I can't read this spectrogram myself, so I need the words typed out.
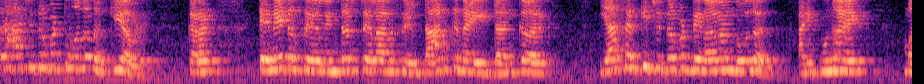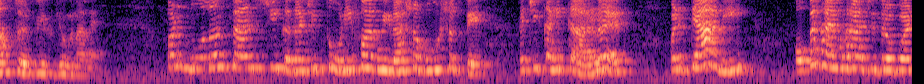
तर हा चित्रपट तुम्हाला नक्की आवडेल. कारण टेनेट असेल इंटरस्टेलर असेल डार्क नाईट डनकर्क यासारखी चित्रपट देणारा नोलन आणि पुन्हा एक मास्टरपीस घेऊन आलाय. पण नोलन फॅन्सची कदाचित थोडीफार निराशा होऊ शकते त्याची काही कारणं आहेत. पण त्याआधी हायमर हा चित्रपट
